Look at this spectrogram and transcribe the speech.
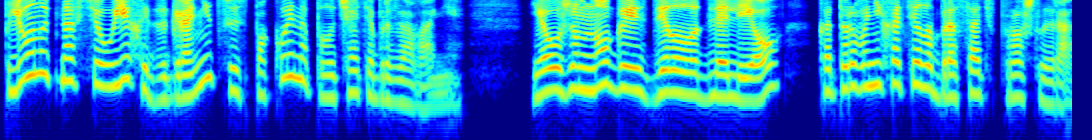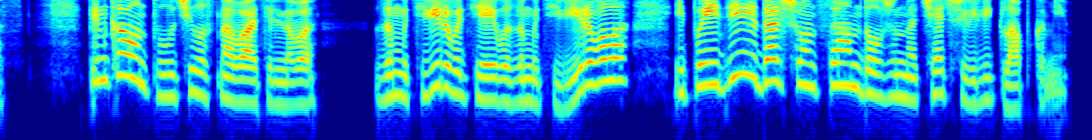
Плюнуть на все, уехать за границу и спокойно получать образование. Я уже многое сделала для Лео, которого не хотела бросать в прошлый раз. Пинка он получил основательного. Замотивировать я его замотивировала, и по идее дальше он сам должен начать шевелить лапками.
